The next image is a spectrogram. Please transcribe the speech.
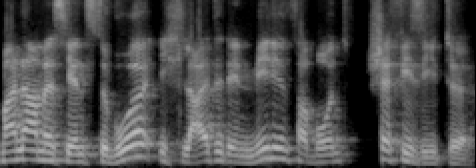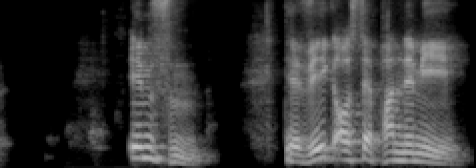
Mein Name ist Jens de Boer. Ich leite den Medienverbund Chefvisite. Impfen. Der Weg aus der Pandemie.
